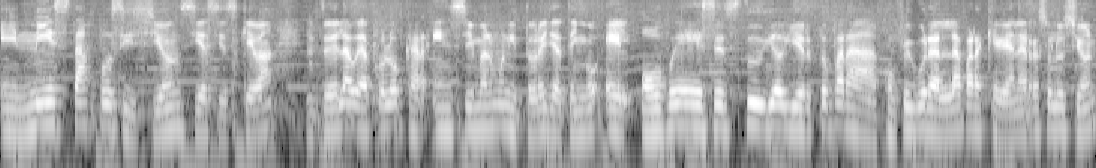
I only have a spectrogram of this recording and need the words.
en esta posición Si así es que va. Entonces la voy a colocar encima del monitor Y ya tengo el OBS Studio abierto para configurarla Para que vean la resolución.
